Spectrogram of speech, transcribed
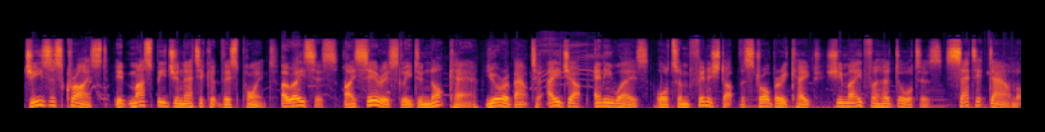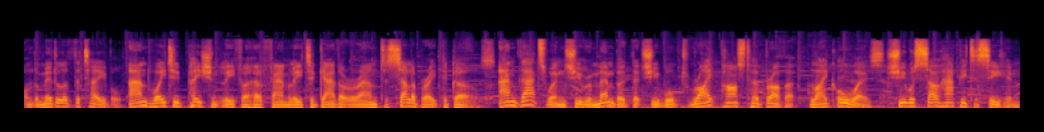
Jesus Christ, it must be genetic at this point. Oasis, I seriously do not care. You're about to age up anyways. Autumn finished up the strawberry cake she made for her daughters, set it down on the middle of the table, and waited patiently for her family to gather around to celebrate the girls. And that's when she remembered that she walked right past her brother, like always. She was so happy to see him,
